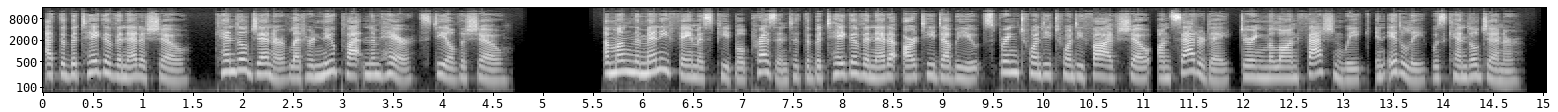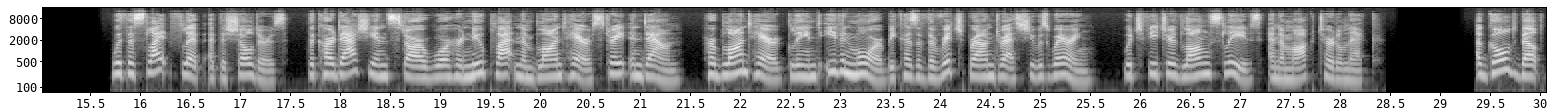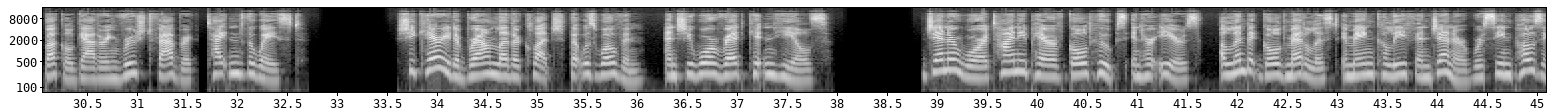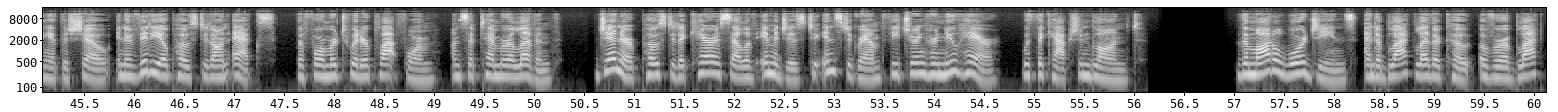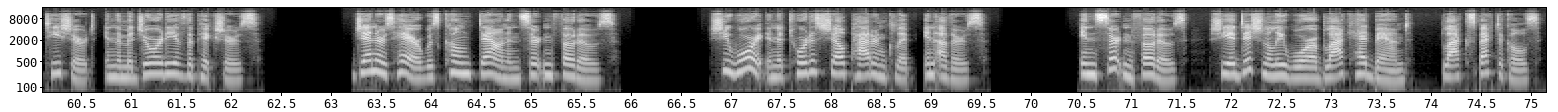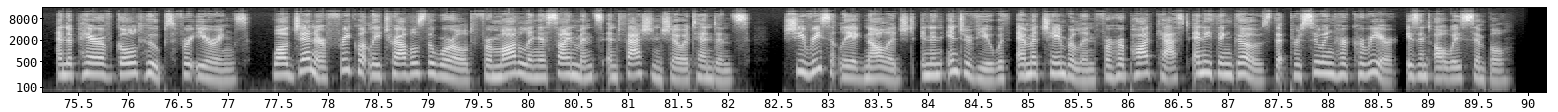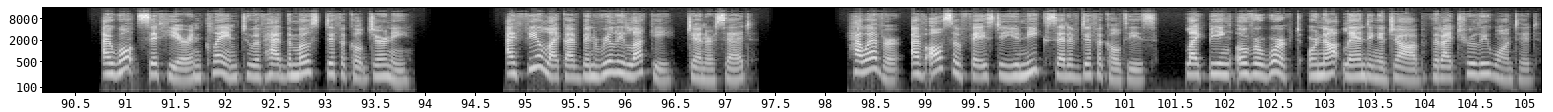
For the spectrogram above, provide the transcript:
At the Bottega Veneta show, Kendall Jenner let her new platinum hair steal the show. Among the many famous people present at the Bottega Veneta RTW Spring 2025 show on Saturday during Milan Fashion Week in Italy was Kendall Jenner. With a slight flip at the shoulders, the Kardashian star wore her new platinum blonde hair straight and down. Her blonde hair gleamed even more because of the rich brown dress she was wearing, which featured long sleeves and a mock turtleneck. A gold belt buckle gathering ruched fabric tightened the waist. She carried a brown leather clutch that was woven, and she wore red kitten heels. Jenner wore a tiny pair of gold hoops in her ears. Olympic gold medalist Imane Khelif and Jenner were seen posing at the show in a video posted on X, the former Twitter platform, on September 11. Jenner posted a carousel of images to Instagram featuring her new hair, with the caption blonde. The model wore jeans and a black leather coat over a black t-shirt in the majority of the pictures. Jenner's hair was combed down in certain photos. She wore it in a tortoiseshell pattern clip in others. In certain photos, she additionally wore a black headband, black spectacles, and a pair of gold hoops for earrings. While Jenner frequently travels the world for modeling assignments and fashion show attendance, she recently acknowledged in an interview with Emma Chamberlain for her podcast Anything Goes that pursuing her career isn't always simple. I won't sit here and claim to have had the most difficult journey. I feel like I've been really lucky, Jenner said. However, I've also faced a unique set of difficulties, like being overworked or not landing a job that I truly wanted.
